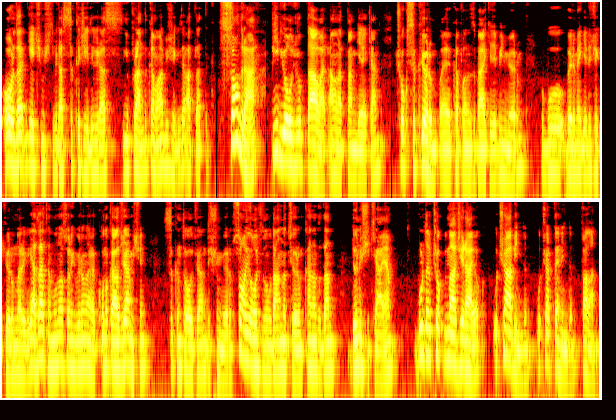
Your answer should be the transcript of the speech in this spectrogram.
Orada geçmişti. Biraz sıkıcıydı. Biraz yıprandık ama bir şekilde atlattık. Sonra bir yolculuk daha var anlatmam gereken. Çok sıkıyorum e, kafanızı belki de bilmiyorum. Bu bölüme gelecek yorumları. Ya zaten bundan sonraki bölümlerde konuk alacağım için sıkıntı olacağını düşünmüyorum. Son yolculuğumu da anlatıyorum. Kanada'dan dönüş hikayem. Burada çok bir macera yok. Uçağa bindim. Uçaktan indim falan.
